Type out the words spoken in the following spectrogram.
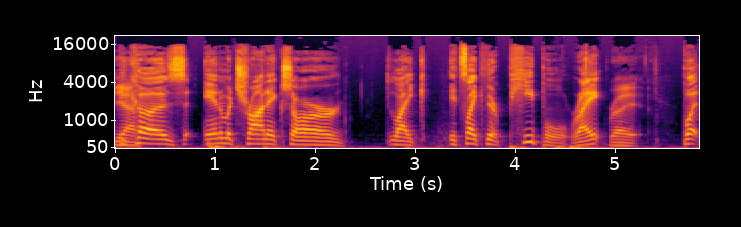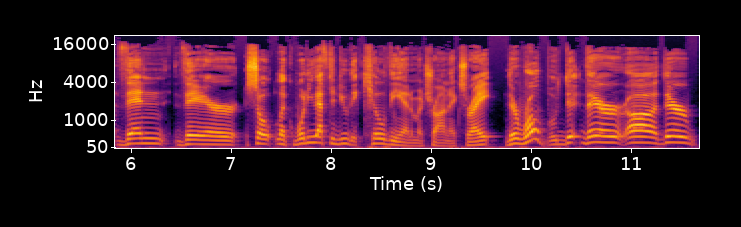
Yeah. Because animatronics are like it's like they're people, right? Right. But then they're so like what do you have to do to kill the animatronics, right? They're ro- they're uh they're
